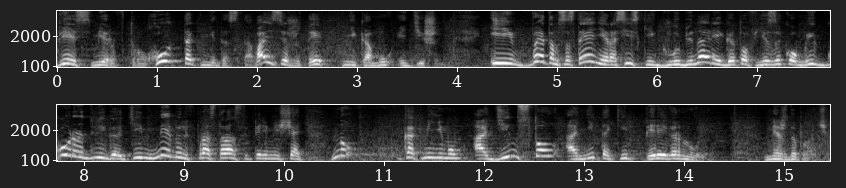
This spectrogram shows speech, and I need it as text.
весь мир в труху, так не доставайся же ты никому эдишн. И в этом состоянии российский глубинарий готов языком и горы двигать, и мебель в пространстве перемещать. Ну, как минимум один стол они таки перевернули, между прочим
